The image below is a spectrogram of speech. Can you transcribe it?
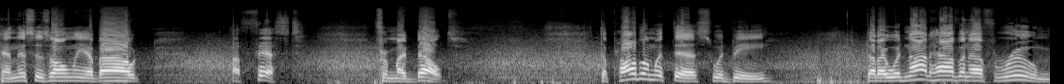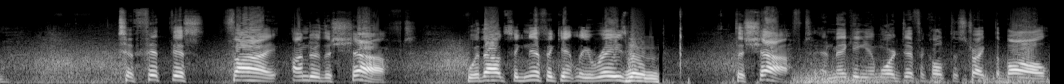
and this is only about a fist from my belt. The problem with this would be that I would not have enough room to fit this thigh under the shaft without significantly raising hmm. the shaft and making it more difficult to strike the ball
